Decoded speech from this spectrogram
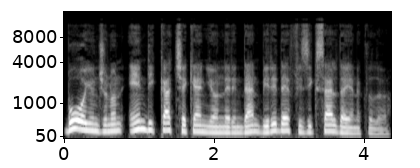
Bu oyuncunun en dikkat çeken yönlerinden biri de fiziksel dayanıklılığı.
